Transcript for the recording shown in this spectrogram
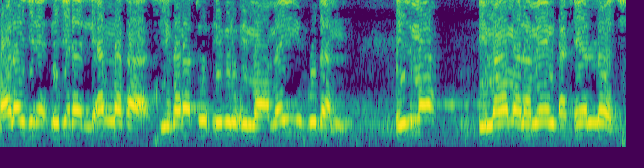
qaala ni jedhe li'annaka sii kanatu ibnu imaamay hudan ilma imaama lameen qaceellooti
